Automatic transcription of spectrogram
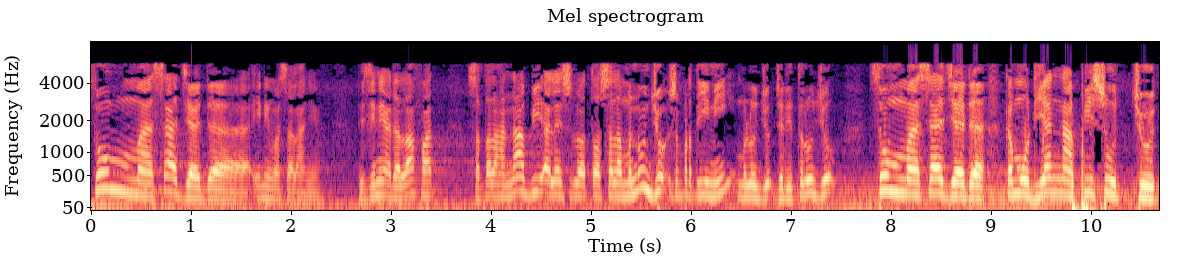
Summa sajada. Ini masalahnya. Di sini ada lafat setelah Nabi alaihissalam menunjuk seperti ini menunjuk jadi telunjuk summa sajada kemudian Nabi sujud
